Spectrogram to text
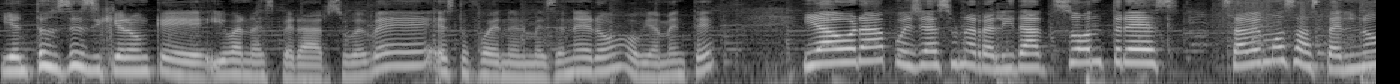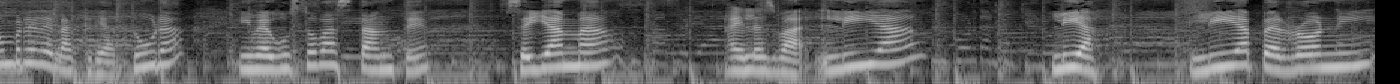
Y entonces dijeron que iban a esperar su bebé. Esto fue en el mes de enero, obviamente. Y ahora pues ya es una realidad. Son tres. Sabemos hasta el nombre de la criatura y me gustó bastante. Se llama, ahí les va, Lía, Lía, Lía Perroni,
